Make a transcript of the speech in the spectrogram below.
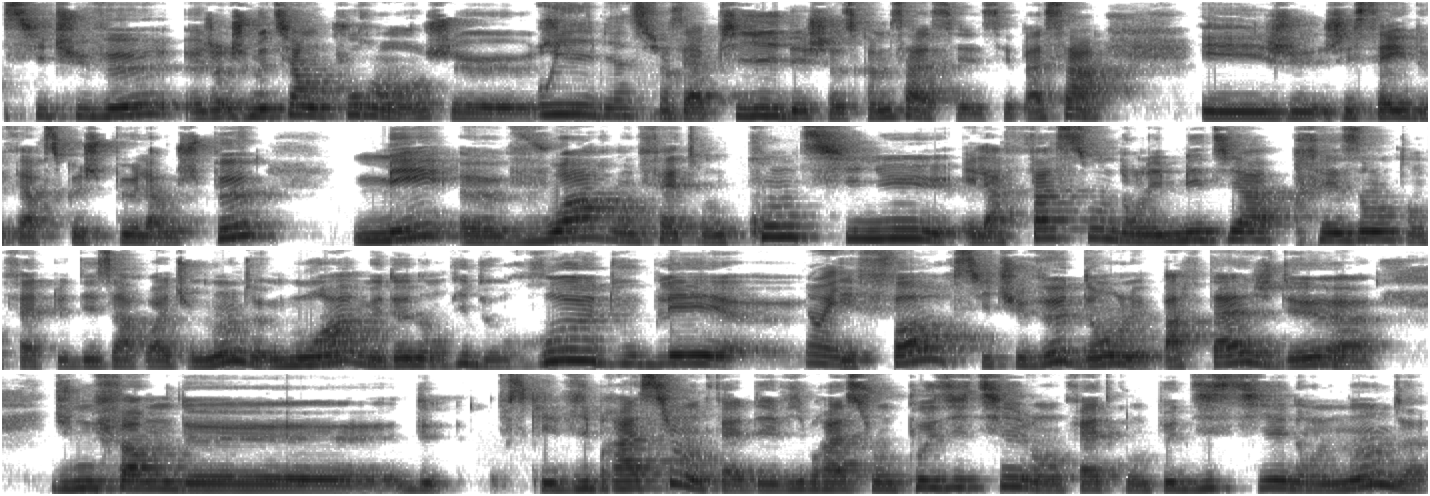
si tu veux, je, me tiens au courant. Hein, je, oui, bien sûr. Des applis, des choses comme ça, c'est pas ça et j'essaye de faire ce que je peux là où je peux. Mais euh, voir en fait on continue et la façon dont les médias présentent en fait le désarroi du monde, moi me donne envie de redoubler euh, d'efforts, si tu veux, dans le partage de euh, d'une forme de, de ce qui est vibration en fait, des vibrations positives en fait qu'on peut distiller dans le monde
